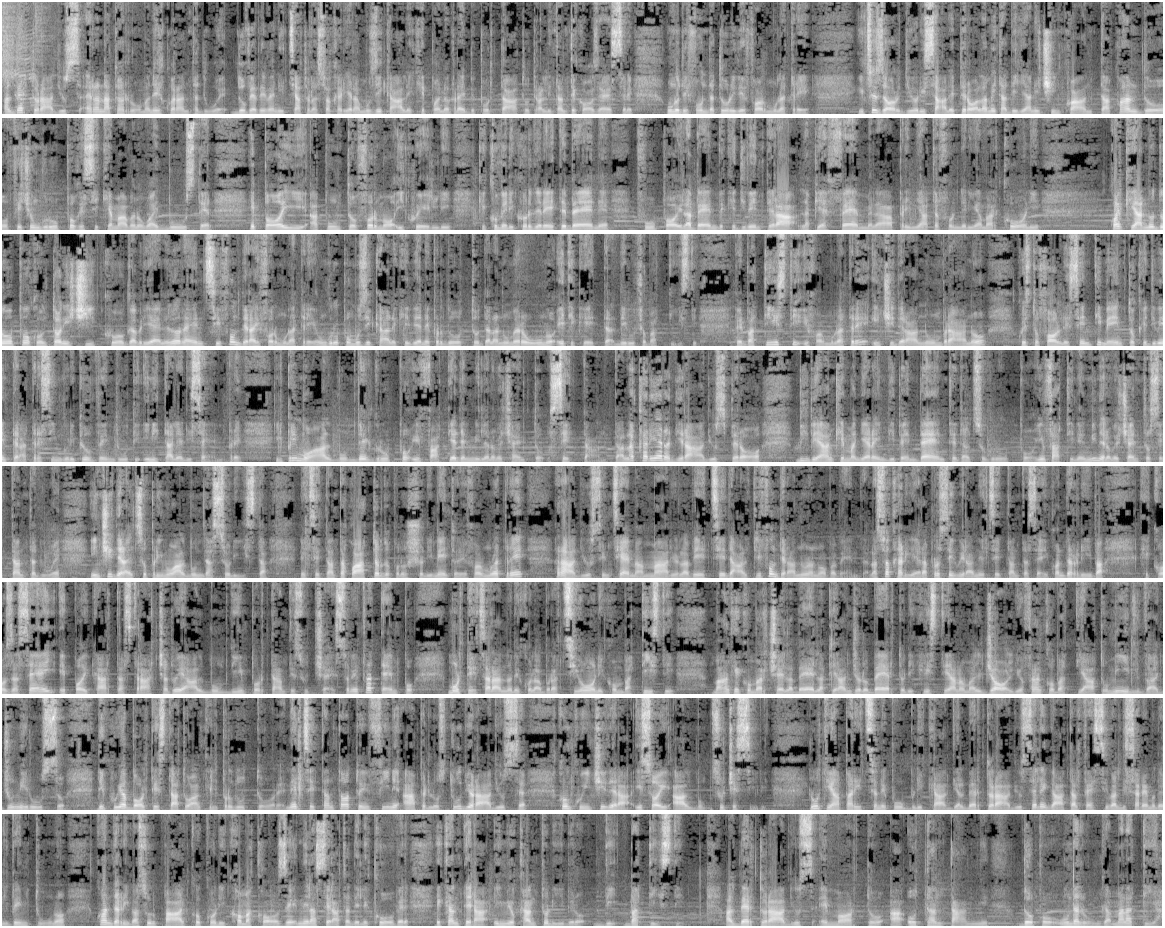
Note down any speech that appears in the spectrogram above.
Alberto Radius era nato a Roma nel 1942, dove aveva iniziato la sua carriera musicale che poi lo avrebbe portato, tra le tante cose, a essere uno dei fondatori di Formula 3. Il suo esordio risale però alla metà degli anni 50, quando fece un gruppo che si chiamavano White Booster e poi appunto formò i Quelli, che come ricorderete bene fu poi la band che diventerà la PFM, la premiata Forneria Marconi. Qualche anno dopo, con Tony Cicco, Gabriele Lorenzi, fonderà i Formula 3, un gruppo musicale che viene prodotto dalla numero 1 etichetta di Lucio Battisti. Per Battisti i Formula 3 incideranno un brano, questo folle sentimento che diventerà tra i singoli più venduti in Italia di sempre. Il primo album del gruppo infatti è del 1970. La carriera di Radius però vive anche in maniera indipendente dal suo gruppo. Infatti nel 1972 inciderà il suo primo album da solista. Nel 1974, dopo lo scioglimento dei Formula 3, Radius insieme a Mario Lavezzi ed altri fonderanno una nuova band. La sua carriera proseguirà nel 76 quando arriva Che cosa sei e poi Carta Straccia, due album di importante successo. Nel frattempo molte saranno le collaborazioni con Battisti, ma anche con Marcella Bella, Pierangelo Bertoli, Cristiano Malgioglio, Franco Battiato, Milva, Giunni Russo, di cui a volte è stato anche il produttore. Nel 78 infine apre lo studio Radius, con cui inciderà i suoi album successivi. L'ultima apparizione pubblica di Alberto Radius è legata al Festival di Sanremo del 21, quando arriva sul palco con i Comacose nella serata delle cover e canterà il mio canto libero di Battisti. Alberto Radius è morto a 80 anni dopo una lunga malattia.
